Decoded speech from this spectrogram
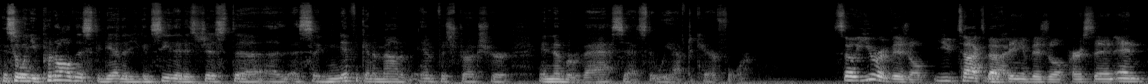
and so when you put all this together you can see that it's just uh, a, a significant amount of infrastructure and number of assets that we have to care for So you're a visual. You talked about Right. being a visual person, and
